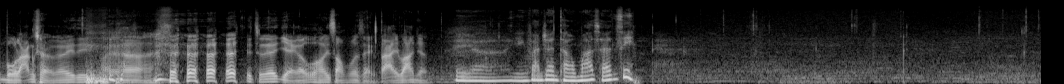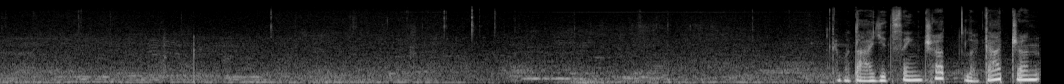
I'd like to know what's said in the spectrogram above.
絕無冷場啊！呢啲 係啊，總之贏好開心啊！成大班人。係啊，影翻張頭馬相先。今日大熱勝出，雷家俊。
